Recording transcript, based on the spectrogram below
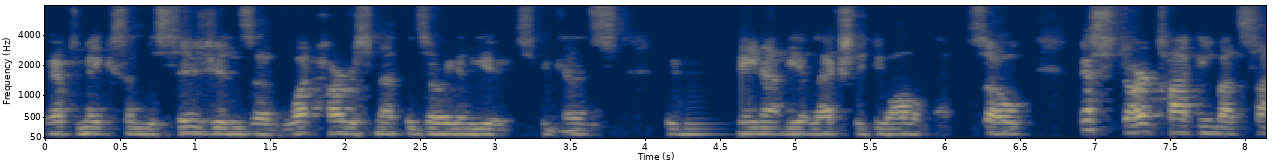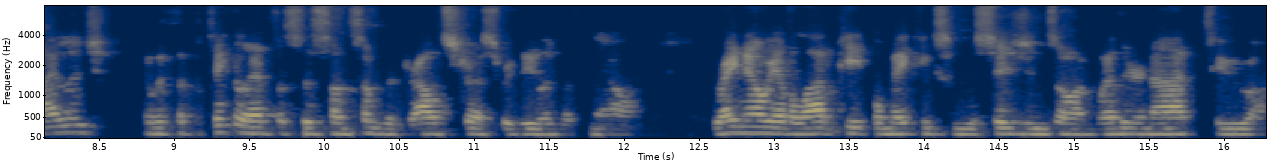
we have to make some decisions of what harvest methods are we going to use because we may not be able to actually do all of them. So let's start talking about silage and with a particular emphasis on some of the drought stress we're dealing with now. Right now, we have a lot of people making some decisions on whether or not to uh,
